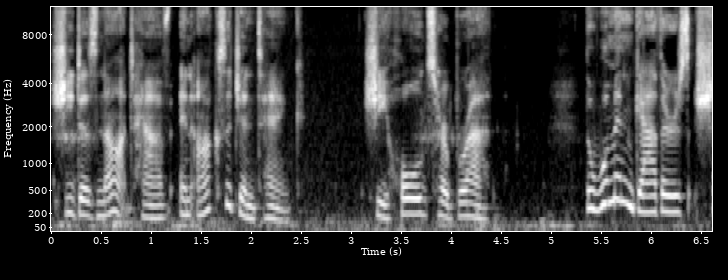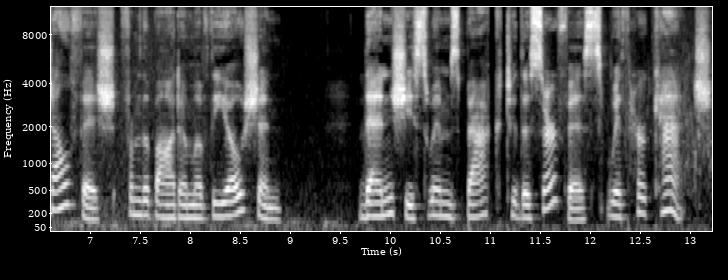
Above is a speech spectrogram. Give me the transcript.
She does not have an oxygen tank. She holds her breath. The woman gathers shellfish from the bottom of the ocean. Then she swims back to the surface with her catch.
